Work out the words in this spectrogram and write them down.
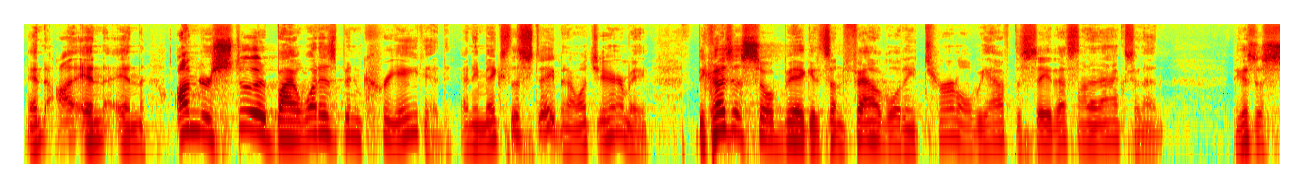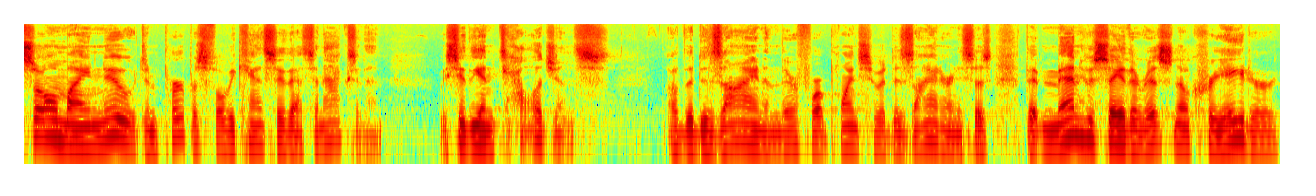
and, uh, and, and understood by what has been created. And he makes this statement. I want you to hear me. Because it's so big, it's unfathomable and eternal, we have to say that's not an accident. Because it's so minute and purposeful, we can't say that's an accident. We see the intelligence of the design and therefore points to a designer. And he says that men who say there is no creator,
